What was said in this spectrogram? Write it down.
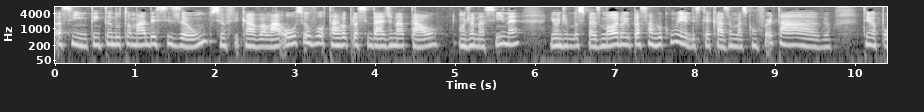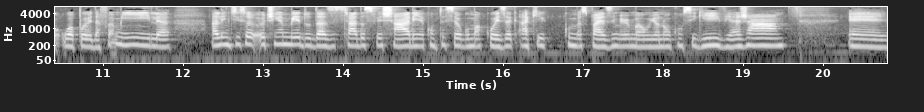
assim, tentando tomar a decisão se eu ficava lá ou se eu voltava para a cidade natal, onde eu nasci, né? E onde meus pais moram e passava com eles, que é a casa mais confortável, tem o apoio da família. Além disso, eu tinha medo das estradas fecharem, acontecer alguma coisa aqui com meus pais e meu irmão e eu não conseguir viajar. É...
